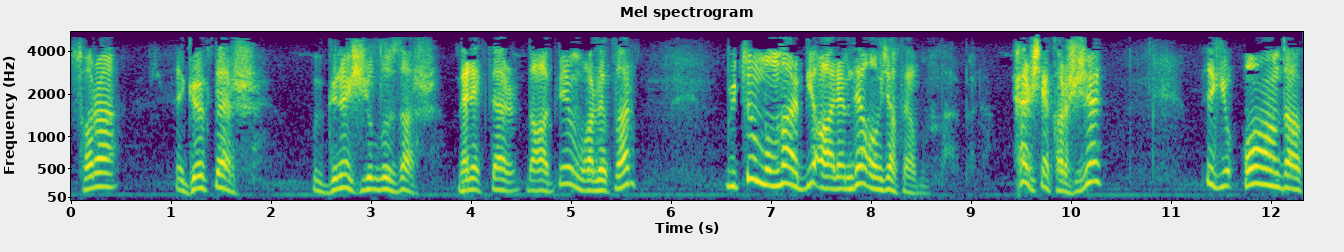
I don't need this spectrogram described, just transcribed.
Sonra e, gökler, güneş, yıldızlar, melekler, daha bir varlıklar. Bütün bunlar bir alemde olacaklar bunlar. Böyle. Her şey karışacak. Peki o anda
